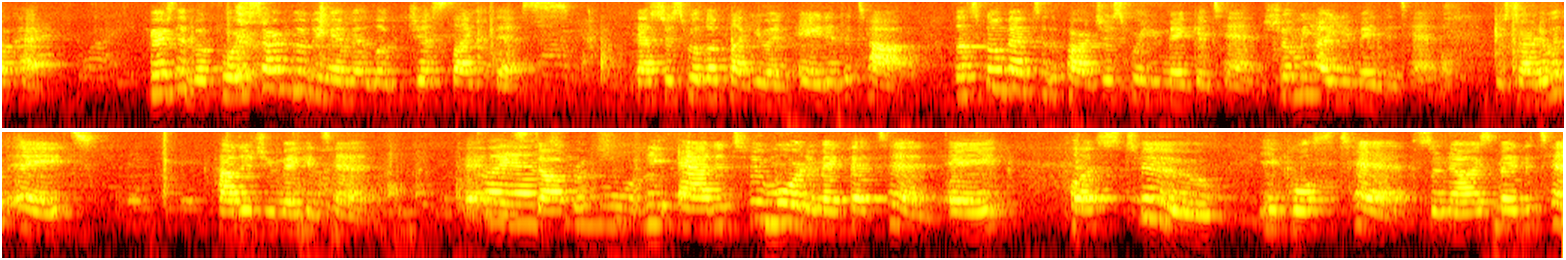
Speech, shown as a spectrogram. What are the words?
Okay. Here's it. Before you start moving them, it looked just like this. That's just what it looked like. You had eight at the top. Let's go back to the part just where you make a 10. Show me how you made the 10. You started with eight. How did you make a 10? Okay, I then added stop. two more. He added two more to make that 10. Eight plus two equals 10. So now he's made the 10.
